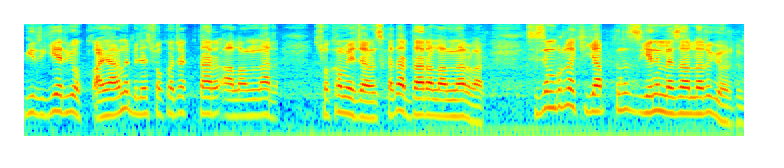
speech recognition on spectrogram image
bir yer yok. Ayağını bile sokacak dar alanlar, sokamayacağınız kadar dar alanlar var. Sizin buradaki yaptığınız yeni mezarları gördüm.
